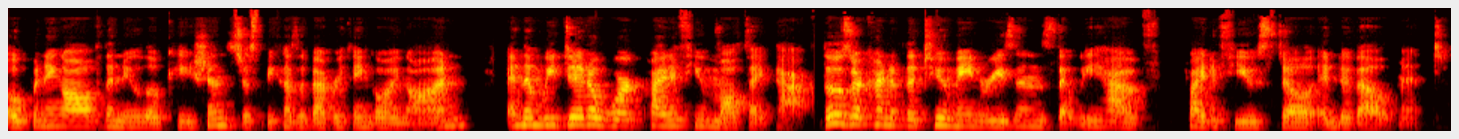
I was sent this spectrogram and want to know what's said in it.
opening all of the new locations just because of everything going on. And then we did award quite a few multi packs. Those are kind of the two main reasons that we have quite a few still in development.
